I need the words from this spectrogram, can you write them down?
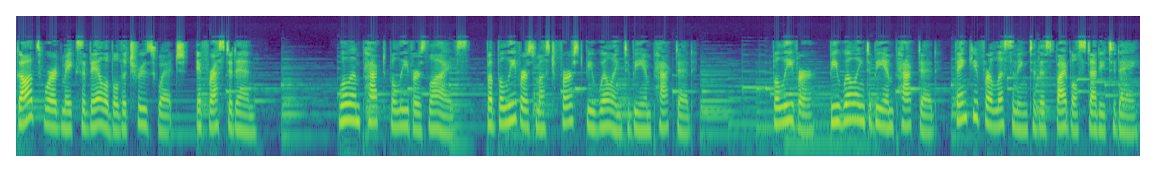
God's Word makes available the truths which, if rested in, will impact believers' lives, but believers must first be willing to be impacted. Believer, be willing to be impacted. Thank you for listening to this Bible study today.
